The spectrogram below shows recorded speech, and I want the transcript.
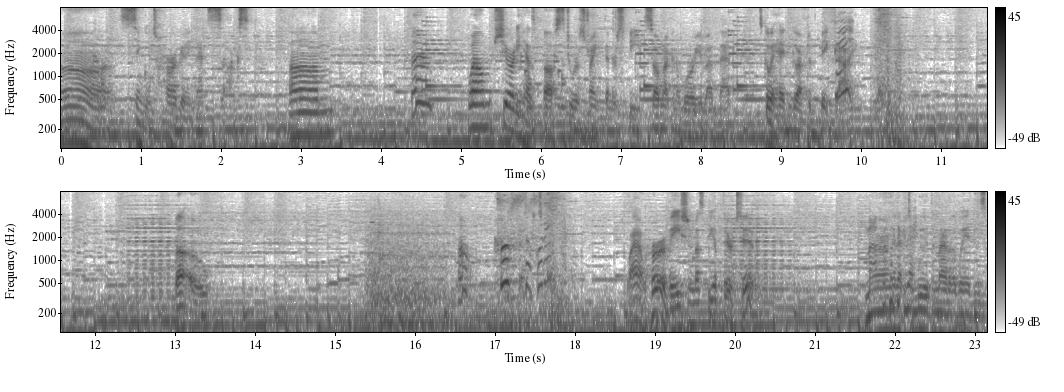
Ah, oh, single targeting, that sucks. Um, eh, well, she already has buffs to her strength and her speed, so I'm not going to worry about that. Let's go ahead and go after the big guy. Uh-oh. Oh, perfect. Wow, her evasion must be up there too. I'm gonna have to move them out of the way of these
